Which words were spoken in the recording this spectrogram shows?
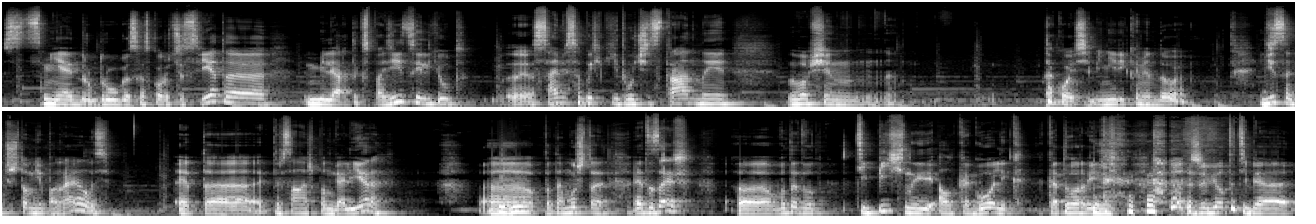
сменяют друг друга со скоростью света. Миллиард экспозиций льют. Э, сами события какие-то очень странные. В общем, такое себе не рекомендую. Единственное, что мне понравилось, это персонаж Пангальера, угу. потому что это, знаешь, э, вот этот вот типичный алкоголик, который живет у тебя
